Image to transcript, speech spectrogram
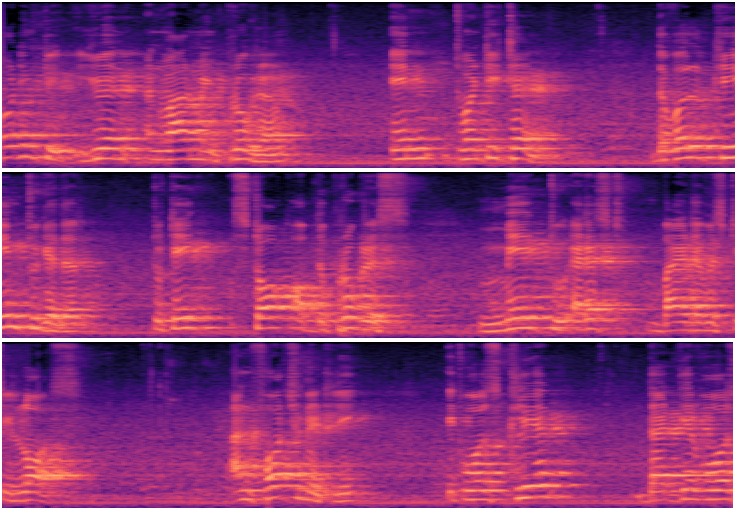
According to UN Environment Program, in 2010, the world came together to take stock of the progress made to arrest biodiversity loss. Unfortunately, it was clear that there was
